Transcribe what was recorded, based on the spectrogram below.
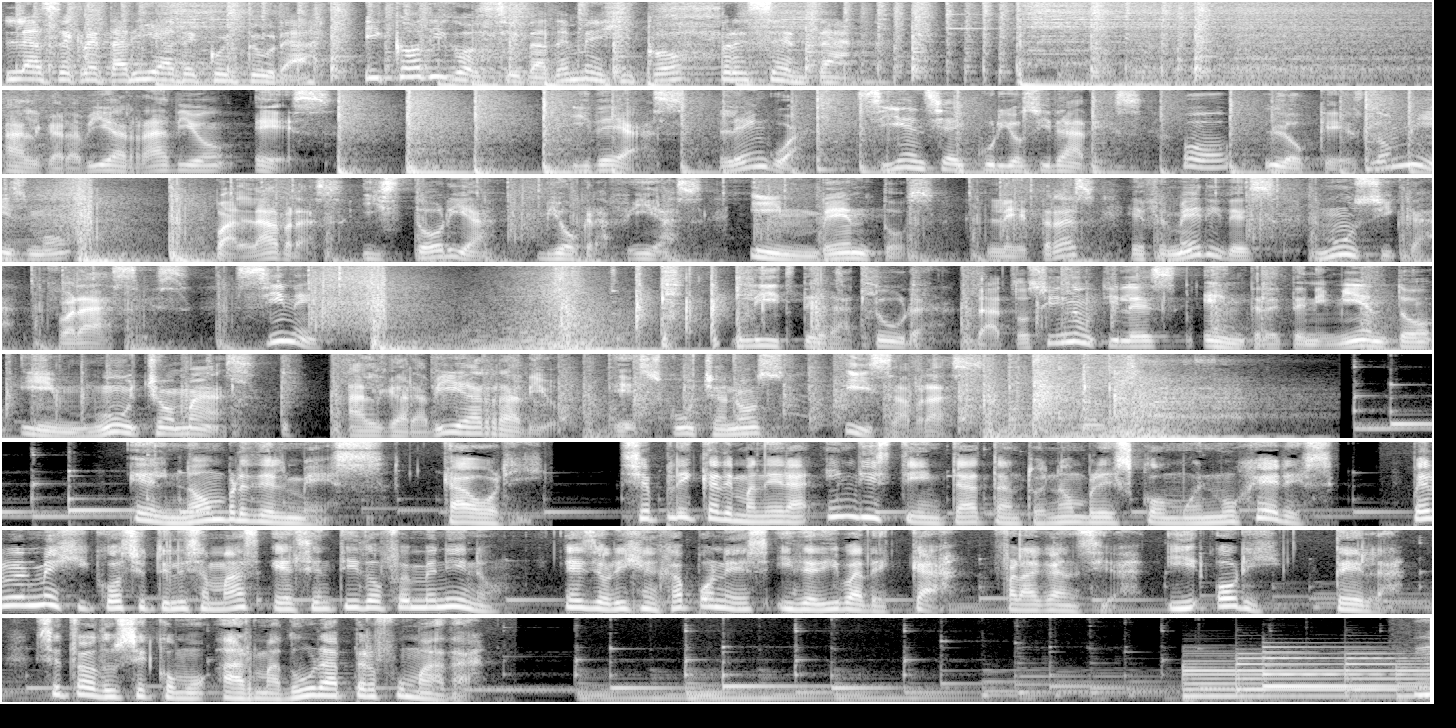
La Secretaría de Cultura y Código Ciudad de México presentan. Algarabía Radio es ideas, lengua, ciencia y curiosidades, o lo que es lo mismo, palabras, historia, biografías, inventos, letras, efemérides, música, frases, cine, literatura, datos inútiles, entretenimiento y mucho más. Algarabía Radio, escúchanos y sabrás. El nombre del mes, Kaori, se aplica de manera indistinta tanto en hombres como en mujeres, pero en México se utiliza más el sentido femenino. Es de origen japonés y deriva de ka, fragancia, y ori, tela. Se traduce como armadura perfumada.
